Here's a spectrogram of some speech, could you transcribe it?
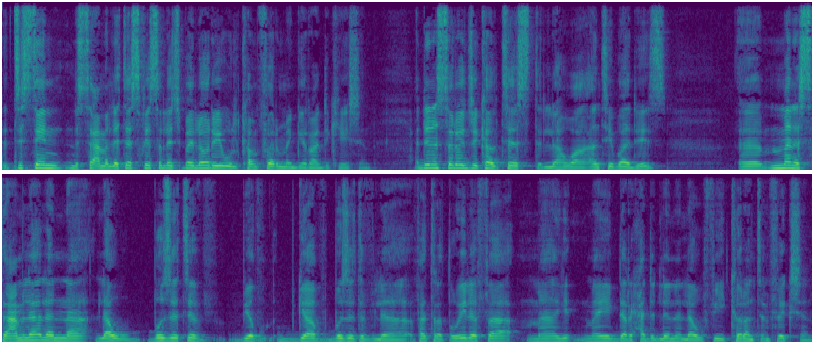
ال testين نستعمل لتشخيص ال H. pylori وال confirming eradication عندنا ال serological test اللي هو antibodies ما نستعمله لأن لو positive بيبقى positive لفترة طويلة فما ما يقدر يحدد لنا لو في current infection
